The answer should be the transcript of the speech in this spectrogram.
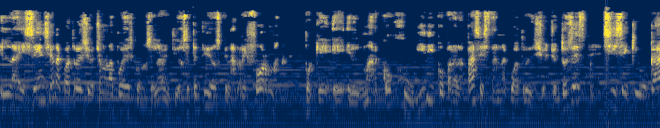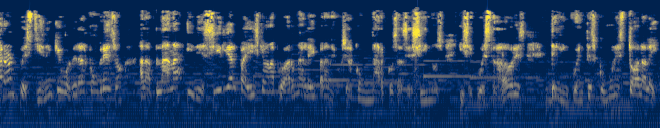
la esencia de la 418 no la puedes conocer la 2272, que la reforma, porque eh, el marco jurídico para la paz está en la 418. Entonces, si se equivocaron, pues tienen que volver al Congreso, a la plana y decirle al país que van a aprobar una ley para negociar con narcos, asesinos y secuestradores, delincuentes comunes, toda la ley.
